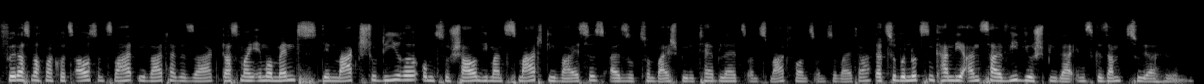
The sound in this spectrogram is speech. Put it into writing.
führe das nochmal kurz aus und zwar hat Iwata gesagt, dass man im Moment den Markt studiere, um zu schauen, wie man Smart Devices, also zum Beispiel Tablets und Smartphones und so weiter, dazu benutzen kann, die Anzahl Videospieler insgesamt zu erhöhen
